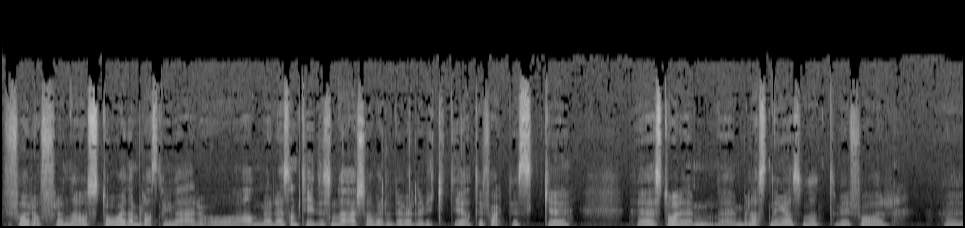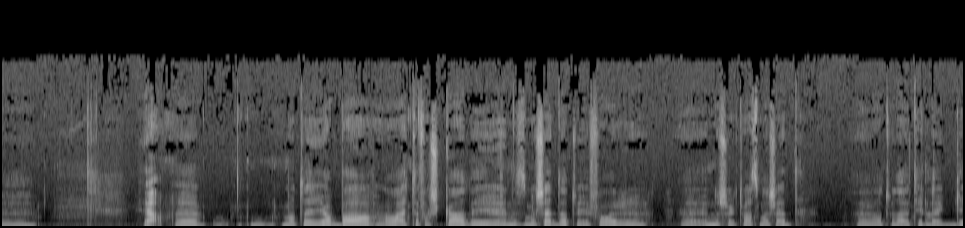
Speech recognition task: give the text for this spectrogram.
for ofrene å stå i den belastningen det er å anmelde, samtidig som det er så veldig, veldig viktig at de faktisk eh, står i den belastninga, sånn at vi får ja, måtte jobba og etterforska de hendelsene som har skjedd, at vi får undersøkt hva som har skjedd. Og at vi da i tillegg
